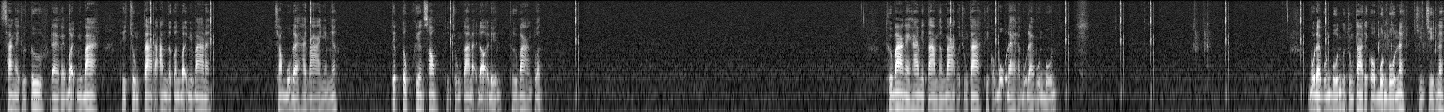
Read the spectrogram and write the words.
Sang ngày thứ tư, đề về 73 thì chúng ta đã ăn được con 73 này. Trong bộ đề 23 anh em nhé. Tiếp tục khiên xong thì chúng ta lại đợi đến thứ ba hàng tuần. Thứ ba ngày 28 tháng 3 của chúng ta thì có bộ đề là bộ đề 44 bộ đề 44 của chúng ta thì có 44 này 99 này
